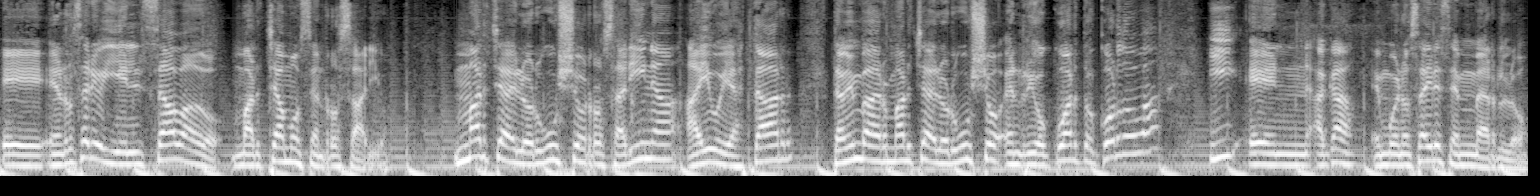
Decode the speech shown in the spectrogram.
eh, en Rosario y el sábado marchamos en Rosario. Marcha del Orgullo Rosarina, ahí voy a estar. También va a haber Marcha del Orgullo en Río Cuarto, Córdoba y en acá, en Buenos Aires, en Merlo.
